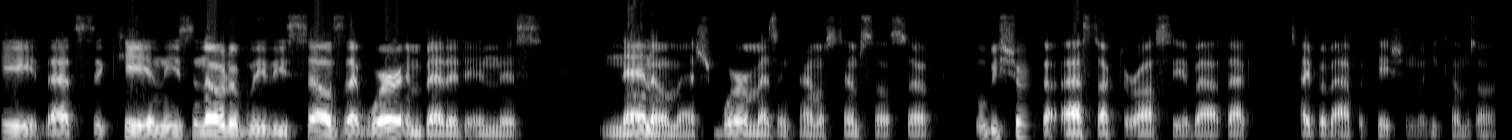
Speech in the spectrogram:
key. That's the key. And these, notably, these cells that were embedded in this nano mesh were mesenchymal stem cells. So we'll be sure to ask Dr. Rossi about that type of application when he comes on.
